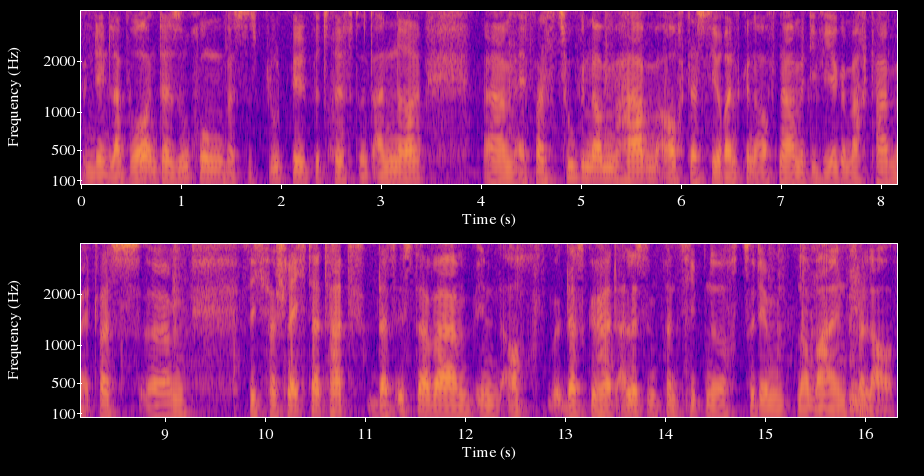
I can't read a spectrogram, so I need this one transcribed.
in den Laboruntersuchungen, was das Blutbild betrifft und andere, ähm, etwas zugenommen haben. Auch, dass die Röntgenaufnahme, die wir gemacht haben, etwas ähm, sich verschlechtert hat. Das ist aber in auch, das gehört alles im Prinzip noch zu dem normalen Verlauf.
